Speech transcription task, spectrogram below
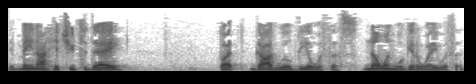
It may not hit you today, but God will deal with this. No one will get away with it.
